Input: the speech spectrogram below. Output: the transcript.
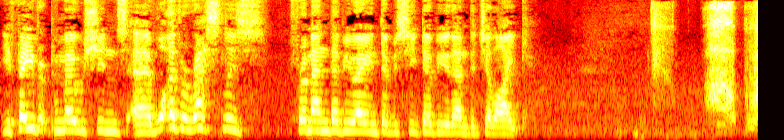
your favourite promotions. Uh, what other wrestlers from NWA and WCW then did you like? Oh boy,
